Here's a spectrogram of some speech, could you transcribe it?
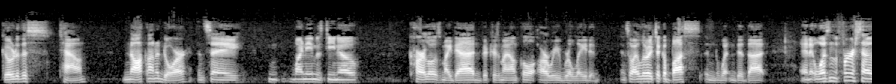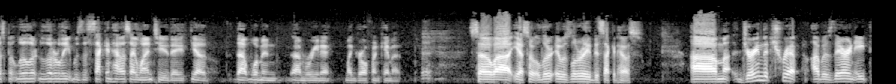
Go to this town, knock on a door, and say, "My name is Dino. Carlo's my dad. Victor's my uncle. Are we related?" And so I literally took a bus and went and did that. And it wasn't the first house, but literally it was the second house I went to. They, yeah, that woman, uh, Marina, my girlfriend, came out. So uh, yeah, so it was literally the second house. Um, during the trip, I was there in eight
